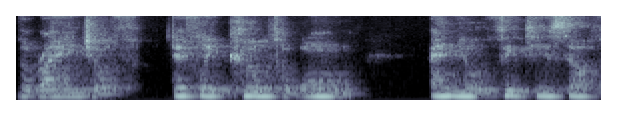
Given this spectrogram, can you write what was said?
the range of definitely cool to warm. And you'll think to yourself,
